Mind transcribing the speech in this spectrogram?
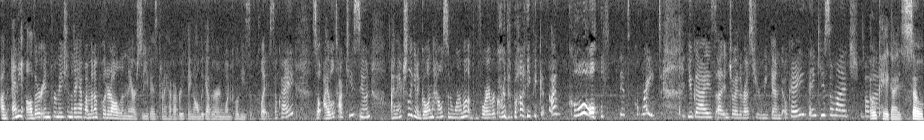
Um, any other information that I have, I'm going to put it all in there so you guys kind of have everything all together in one cohesive place, okay? So I will talk to you soon. I'm actually going to go in the house and warm up before I record the body because I'm cold. It's great. You guys uh, enjoy the rest of your weekend, okay? Thank you so much. Bye-bye. Okay, guys, so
